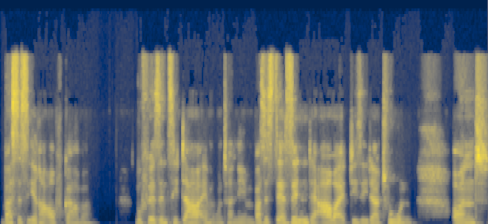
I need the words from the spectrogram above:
Was ist ihre Aufgabe? Wofür sind sie da im Unternehmen? Was ist der Sinn der Arbeit, die sie da tun? Und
